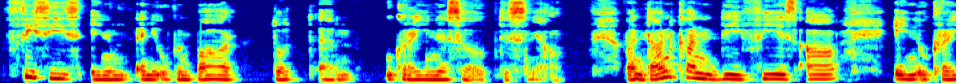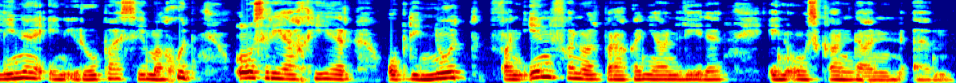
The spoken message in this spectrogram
fisies en in die openbaar tot um, Oekraïne se hulp te snel. Want dan kan die FSA en Oekraïne en Europa sê maar goed, ons reageer op die nood van een van ons Brakanyan-lede en ons kan dan ehm um,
